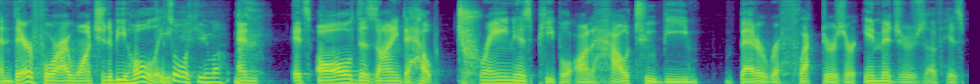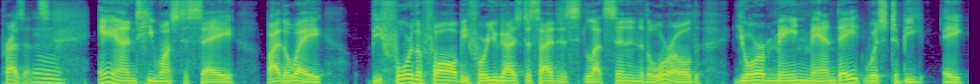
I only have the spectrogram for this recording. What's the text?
And therefore I want you to be holy. It's all humor. and it's all designed to help train his people on how to be better reflectors or imagers of his presence. Mm. And he wants to say, by the way, before the fall, before you guys decided to let sin into the world, your main mandate was to be a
